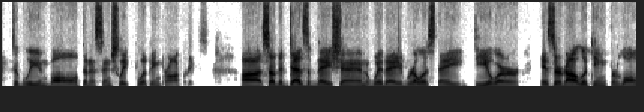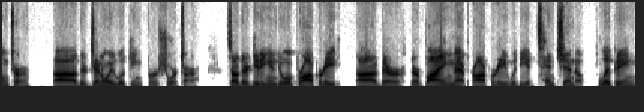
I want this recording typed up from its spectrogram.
actively involved in essentially flipping properties. Uh, so the designation with a real estate dealer is they're not looking for long term. Uh, they're generally looking for short term. So they're getting into a property. Uh, they're they're buying that property with the intention of flipping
